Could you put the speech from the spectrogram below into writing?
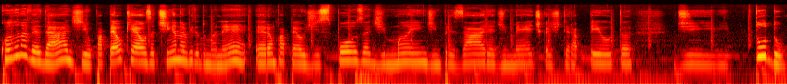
Quando na verdade o papel que Elsa tinha na vida do Mané era um papel de esposa, de mãe, de empresária, de médica, de terapeuta, de tudo.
